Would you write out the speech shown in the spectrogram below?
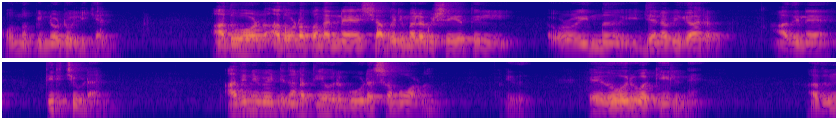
ഒന്ന് പിന്നോട്ട് വലിക്കാൻ. അതോ അതോടൊപ്പം തന്നെ ശബരിമല വിഷയത്തിൽ ഇന്ന് ഈ ജനവികാരം അതിനെ തിരിച്ചുവിടാൻ. അതിനുവേണ്ടി നടത്തിയ ഒരു ഗൂഢശ്രമമാണ് ഇത്. ഏതോ ഒരു വക്കീലിനെ. അതും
